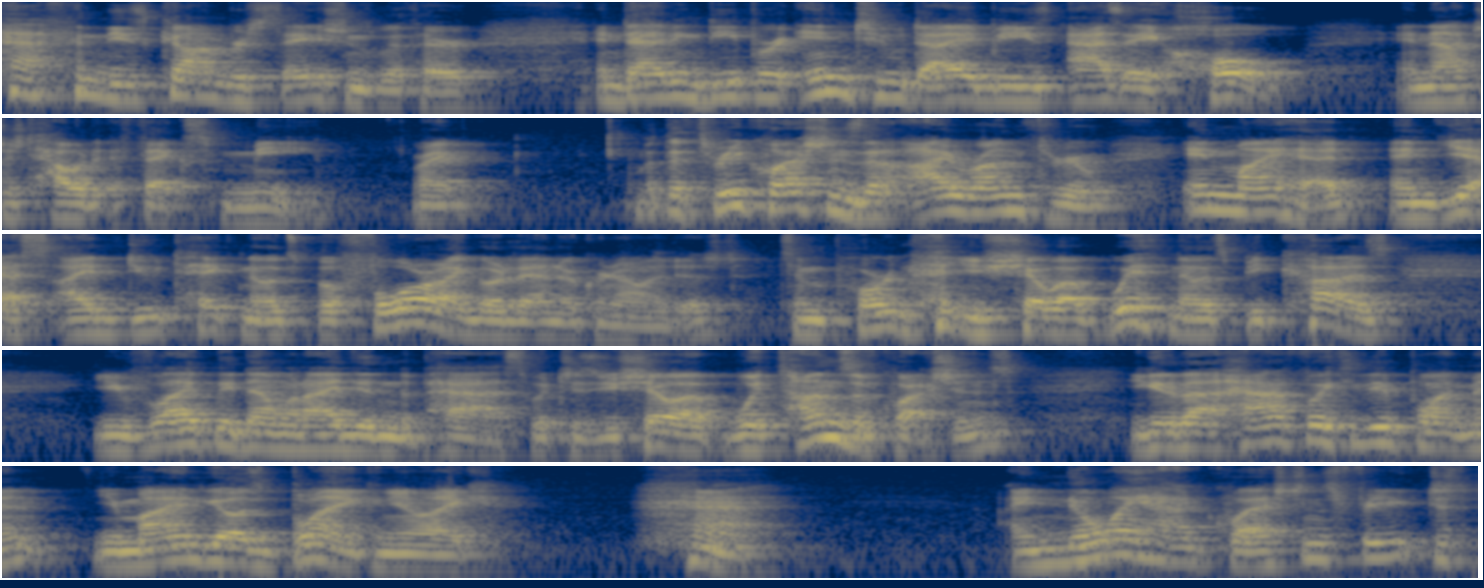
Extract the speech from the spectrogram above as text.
having these conversations with her and diving deeper into diabetes as a whole and not just how it affects me, right? But the three questions that I run through in my head, and yes, I do take notes before I go to the endocrinologist. It's important that you show up with notes because you've likely done what I did in the past, which is you show up with tons of questions. You get about halfway through the appointment, your mind goes blank, and you're like, huh, I know I had questions for you. Just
